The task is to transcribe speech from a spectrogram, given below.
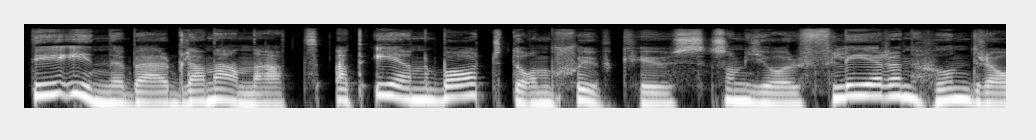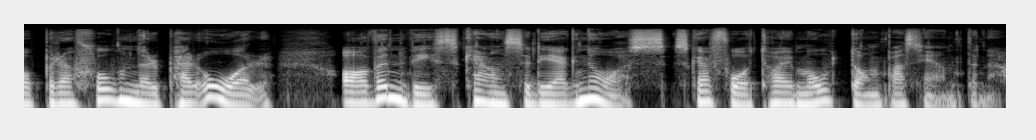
Det innebär bland annat att enbart de sjukhus som gör fler än 100 operationer per år av en viss cancerdiagnos ska få ta emot de patienterna.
